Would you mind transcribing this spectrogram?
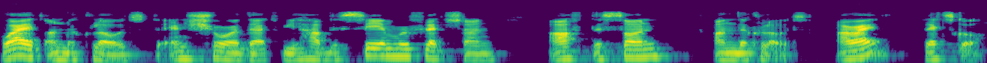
white on the clouds to ensure that we have the same reflection of the sun on the clouds. Alright, let's go.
